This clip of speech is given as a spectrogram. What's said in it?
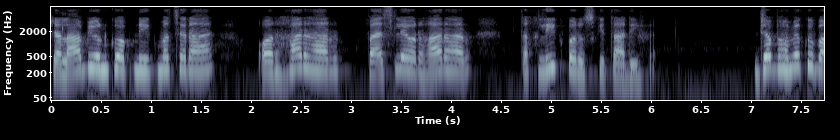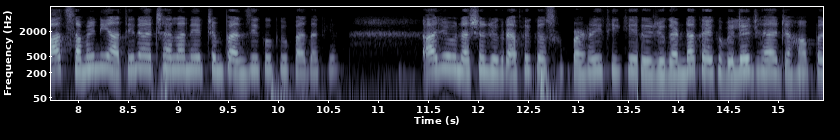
چلا بھی ان کو اپنی حکمت سے رہا ہے اور ہر ہر فیصلے اور ہر ہر تخلیق پر اس کی تعریف ہے جب ہمیں کوئی بات سمجھ نہیں آتی نا اچھا اللہ نے چمپینزی کو کیوں پیدا کیا آج میں نیشنل جیوگرافی پڑھ رہی تھی کہ یوگنڈا کا ایک ولیج ہے جہاں پر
